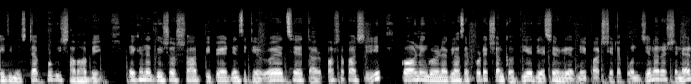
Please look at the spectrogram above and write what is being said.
এই জিনিসটা খুবই স্বাভাবিক। এখানে দুইশো ষাট পিপিআই ডেন্সিটি রয়েছে, তার পাশাপাশি কর্নিং গোরিলা গ্লাসের প্রোটেকশনকেও দিয়ে দিয়েছে রিয়েলমি বাট সেটা কোন জেনারেশনের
